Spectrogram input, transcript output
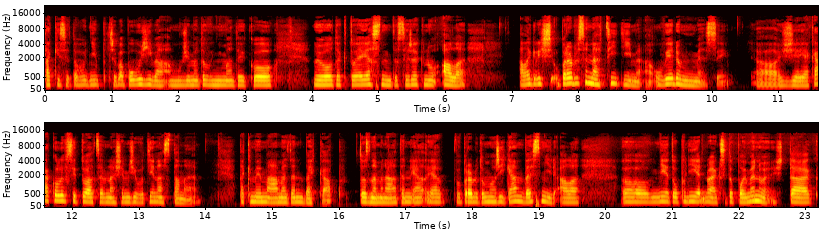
taky se to hodně třeba používá a můžeme to vnímat jako, no jo, tak to je jasný, to si řeknu, ale, ale když opravdu se nacítíme a uvědomíme si, že jakákoliv situace v našem životě nastane, tak my máme ten backup, to znamená ten, já, já opravdu tomu říkám vesmír, ale uh, mně je to úplně jedno, jak si to pojmenuješ, tak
